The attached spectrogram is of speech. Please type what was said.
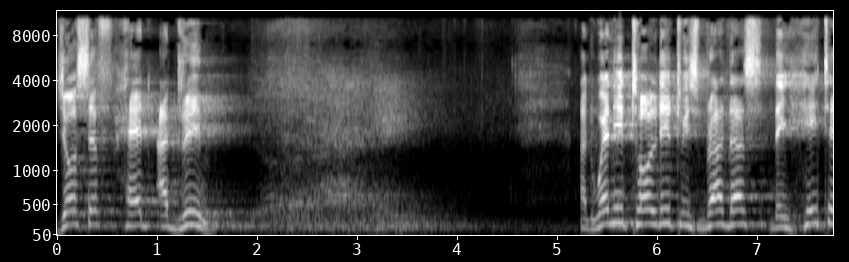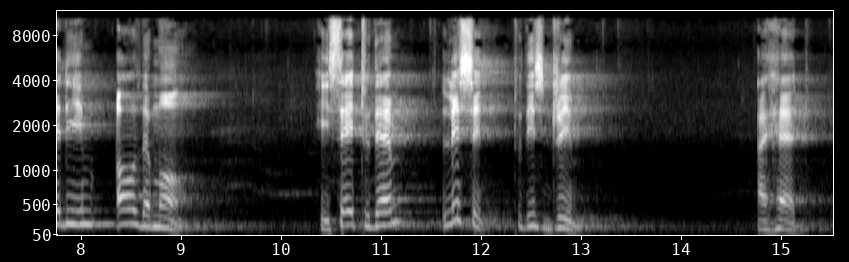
Joseph had a dream. And when he told it to his brothers, they hated him all the more. He said to them, Listen to this dream I had.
